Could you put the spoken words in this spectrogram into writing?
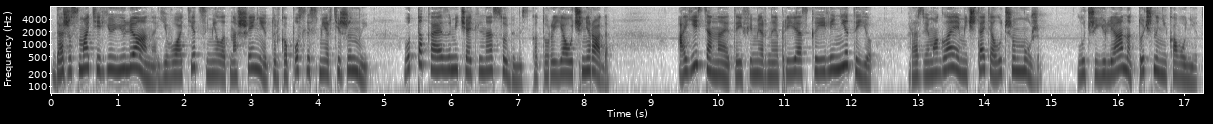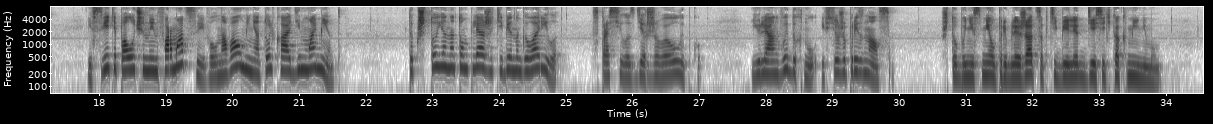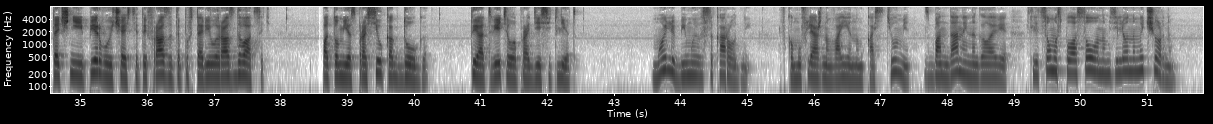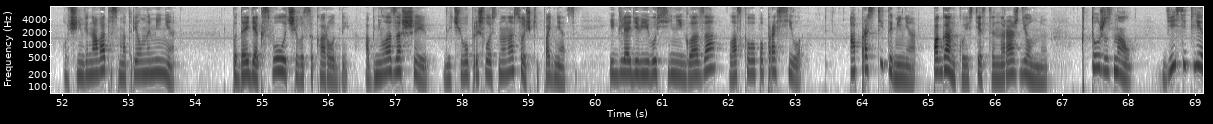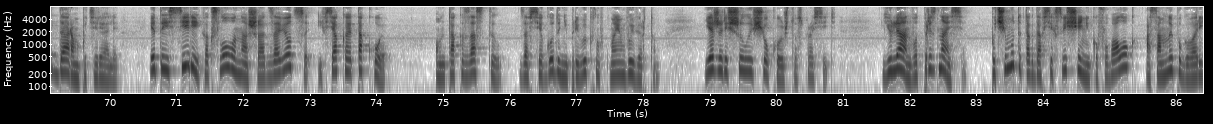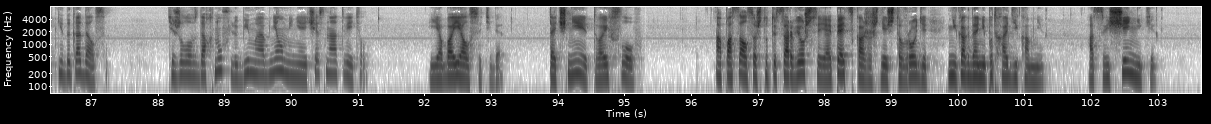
Даже с матерью Юлиана его отец имел отношение только после смерти жены. Вот такая замечательная особенность, которой я очень рада. А есть она, эта эфемерная привязка или нет ее? Разве могла я мечтать о лучшем муже? Лучше Юлиана точно никого нет. И в свете полученной информации волновал меня только один момент. «Так что я на том пляже тебе наговорила?» – спросила, сдерживая улыбку. Юлиан выдохнул и все же признался. «Чтобы не смел приближаться к тебе лет десять как минимум. Точнее, первую часть этой фразы ты повторила раз двадцать. Потом я спросил, как долго. Ты ответила про 10 лет. Мой любимый высокородный. В камуфляжном военном костюме, с банданой на голове, с лицом исполосованным зеленым и черным. Очень виновато смотрел на меня. Подойдя к сволочи высокородной, обняла за шею, для чего пришлось на носочки подняться, и, глядя в его синие глаза, ласково попросила. «А прости ты меня, поганку естественно рожденную. Кто же знал? Десять лет даром потеряли. Это из серии, как слово наше отзовется и всякое такое». Он так и застыл, за все годы не привыкнув к моим вывертам. Я же решила еще кое-что спросить. «Юлиан, вот признайся, почему ты тогда всех священников уволок, а со мной поговорить не догадался?» Тяжело вздохнув, любимый обнял меня и честно ответил. «Я боялся тебя. Точнее, твоих слов. Опасался, что ты сорвешься и опять скажешь нечто вроде «никогда не подходи ко мне». А священники, —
